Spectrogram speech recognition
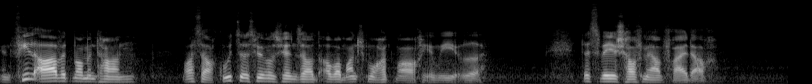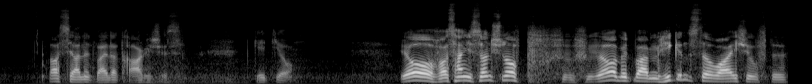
Haben viel Arbeit momentan, was auch gut so ist, wie man so schön sagt, aber manchmal hat man auch irgendwie, uh. deswegen schaffen wir am Freitag. Was ja nicht weiter tragisch ist. Geht ja. Ja, was habe ich sonst noch? Pff, ja, mit meinem Higgins, da war ich auf der.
